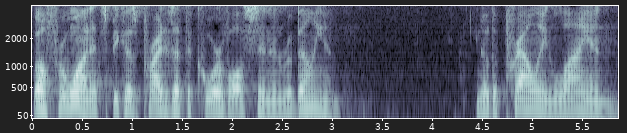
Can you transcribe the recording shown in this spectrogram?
Well, for one, it's because pride is at the core of all sin and rebellion. You know, the prowling lion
